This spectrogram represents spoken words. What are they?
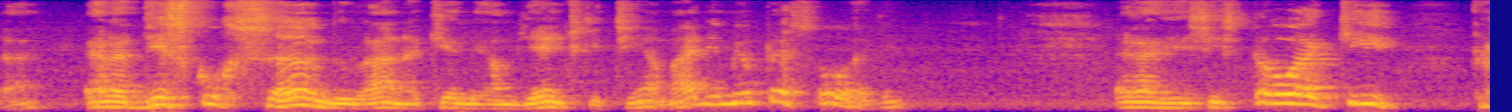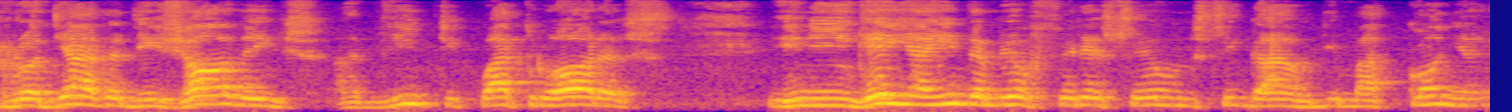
Tá? Era discursando lá naquele ambiente que tinha mais de mil pessoas. Ela disse, estou aqui rodeada de jovens há 24 horas e ninguém ainda me ofereceu um cigarro de maconha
